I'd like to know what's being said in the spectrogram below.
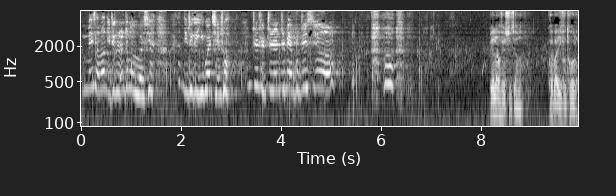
没想到你这个人这么恶心，你这个衣冠禽兽，真是知人知面不知心啊！别浪费时间了，快把衣服脱了。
